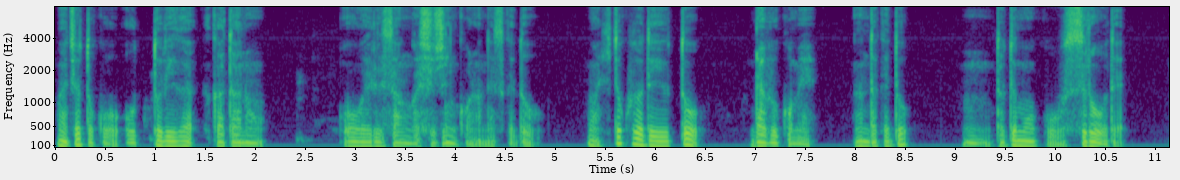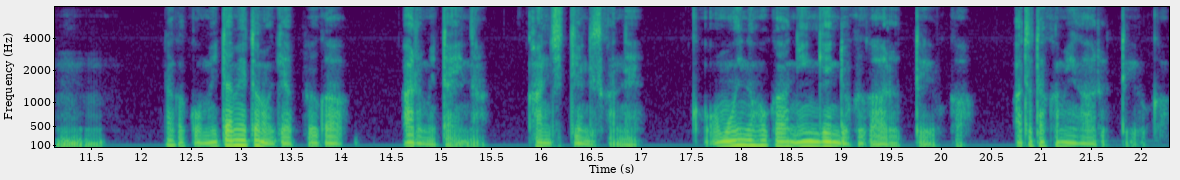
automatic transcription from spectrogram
まあちょっとこう、おっとりが型の OL さんが主人公なんですけど、まあ一言で言うと、ラブコメなんだけど、うん、とてもこうスローで、うん、なんかこう見た目とのギャップがあるみたいな感じっていうんですかね。こう思いのほか人間力があるっていうか、温かみがあるっていうか、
